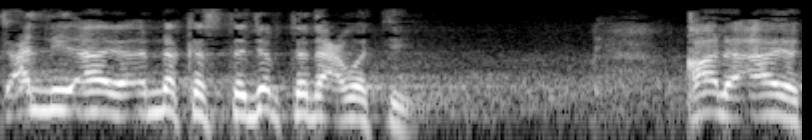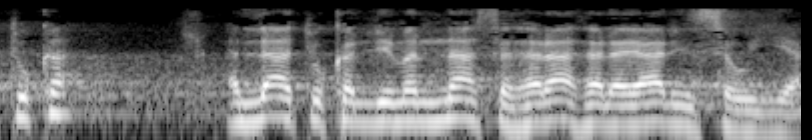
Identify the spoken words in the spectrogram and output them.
اجعل لي آية أنك استجبت دعوتي. قال آيتك ألا تكلم الناس ثلاث ليال سويا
